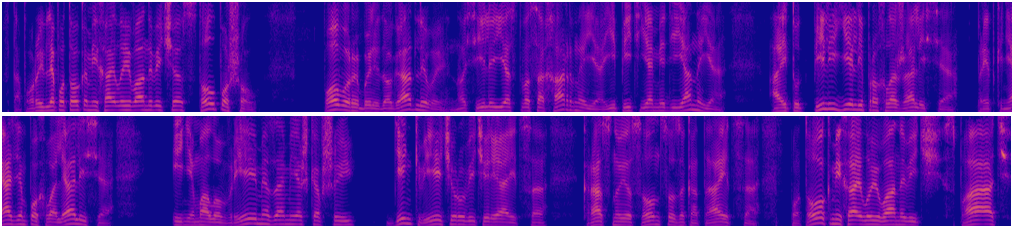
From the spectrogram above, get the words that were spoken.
В топоры для потока Михаила Ивановича стол пошел. Повары были догадливы, носили ества сахарные и питья медьяные, а и тут пили ели прохлажалися, пред князем похвалялися, и немало время замешкавши, день к вечеру вечеряется, красное солнце закатается, поток Михайло Иванович спать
